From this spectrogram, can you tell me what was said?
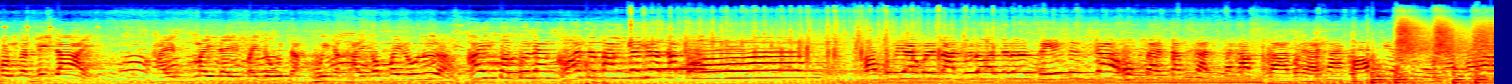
ชมกันให้ได้ ใครไม่ได้ไปดูจะคุยกับใครเขาไม่รู้เรื่อง ใครตบมือดังขอจะตังเยอะๆครับผมขอบคุณยังบริษัทอุดรเจริญศรี1968จำกัดนะครับ การบริหารงานของเฮียปู่นะครับ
